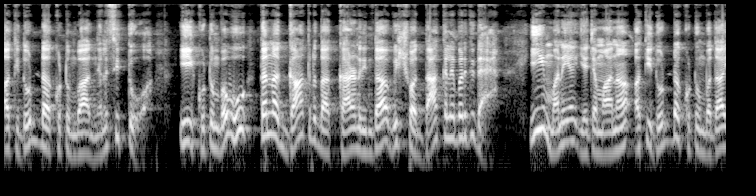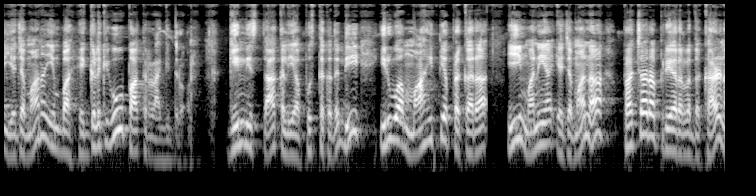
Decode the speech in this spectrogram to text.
ಅತಿ ದೊಡ್ಡ ಕುಟುಂಬ ನೆಲೆಸಿತ್ತು. ಈ ಕುಟುಂಬವು ತನ್ನ ಗಾತ್ರದ ಕಾರಣದಿಂದ ವಿಶ್ವ ದಾಖಲೆ ಬರೆದಿದೆ. ಈ ಮನೆಯ ಯಜಮಾನ ಅತಿ ದೊಡ್ಡ ಕುಟುಂಬದ ಯಜಮಾನ ಎಂಬ ಹೆಗ್ಗಳಿಕೆಗೂ ಪಾತ್ರರಾಗಿದ್ದರು. ಗಿನ್ನಿಸ್ ದಾಖಲೆಯ ಪುಸ್ತಕದಲ್ಲಿ ಇರುವ ಮಾಹಿತಿಯ ಪ್ರಕಾರ ಈ ಮನೆಯ ಯಜಮಾನ ಪ್ರಚಾರ ಪ್ರಿಯರಲ್ಲದ ಕಾರಣ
